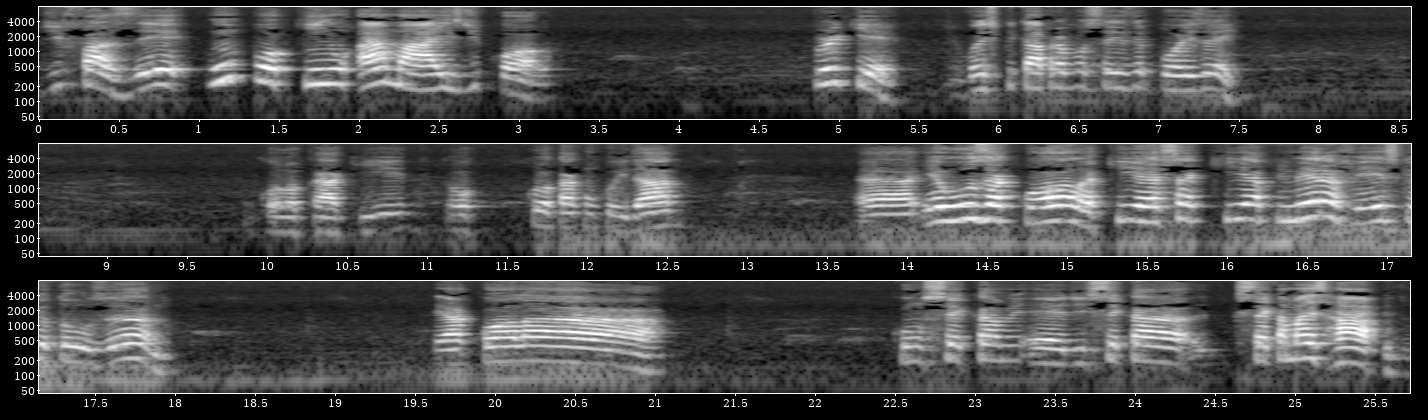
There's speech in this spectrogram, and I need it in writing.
de fazer um pouquinho a mais de cola. Por quê? Eu vou explicar para vocês depois aí. Vou colocar aqui, vou colocar com cuidado. Uh, eu uso a cola aqui, essa aqui é a primeira vez que eu estou usando. É a cola com seca, é, de seca, seca mais rápido.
